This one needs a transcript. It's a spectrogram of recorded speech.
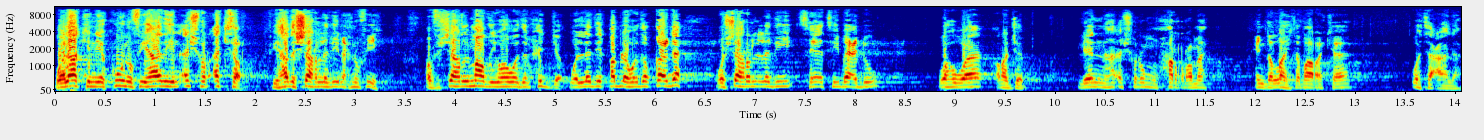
ولكن يكون في هذه الأشهر أكثر في هذا الشهر الذي نحن فيه وفي الشهر الماضي وهو ذو الحجة والذي قبله ذو القعدة والشهر الذي سيأتي بعد وهو رجب لأنها أشهر محرمة عند الله تبارك وتعالى.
